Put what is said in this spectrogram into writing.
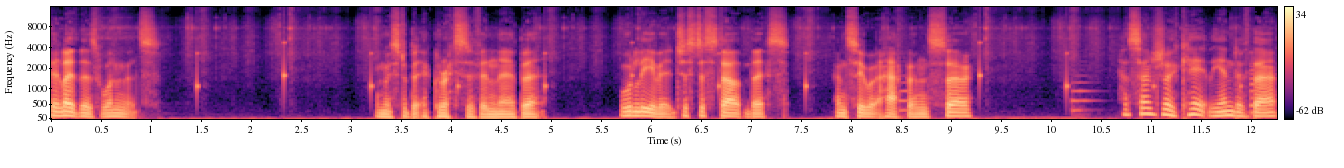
Feel like there's one that's almost a bit aggressive in there, but we'll leave it just to start this and see what happens. So that sounds okay at the end of that.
